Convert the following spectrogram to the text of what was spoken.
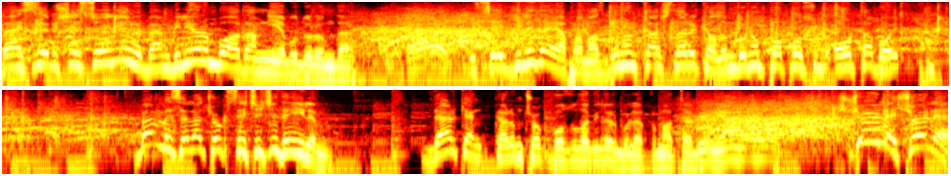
Ben size bir şey söyleyeyim mi? Ben biliyorum bu adam niye bu durumda. Evet, bu sevgili de yapamaz. Bunun kaşları kalın, bunun poposu orta boy. Ben mesela çok seçici değilim. Derken karım çok bozulabilir bu lafıma tabii. Yani şöyle şöyle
